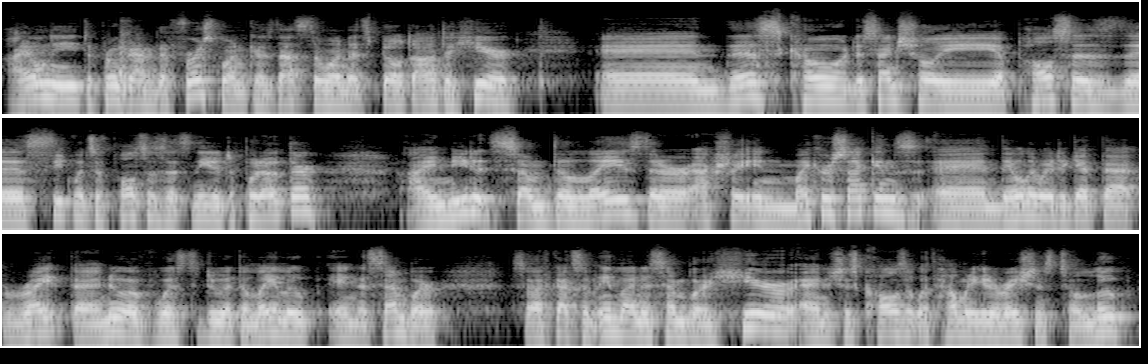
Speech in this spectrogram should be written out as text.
I only need to program the first one because that's the one that's built onto here. And this code essentially pulses the sequence of pulses that's needed to put out there. I needed some delays that are actually in microseconds, and the only way to get that right that I knew of was to do a delay loop in assembler. So I've got some inline assembler here, and it just calls it with how many iterations to loop.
